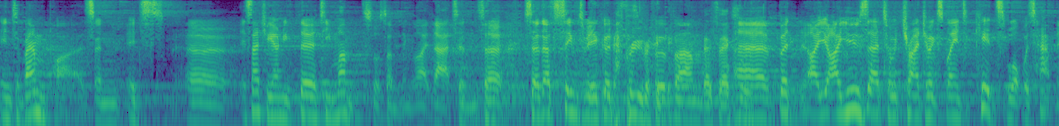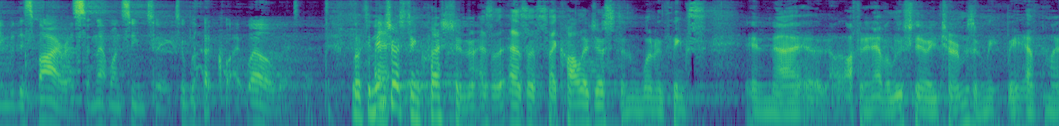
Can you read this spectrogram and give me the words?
into vampires? And it's uh, it's actually only 30 months or something like that. And uh, so that seemed to be a good proof of. Um, That's excellent. Uh, but I, I used that to try to explain to kids what was happening with this virus, and that one seemed to, to work quite well. But, uh, well, it's an uh, interesting question as a, as a psychologist and one who thinks in uh, often in evolutionary terms, and we, we have my,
